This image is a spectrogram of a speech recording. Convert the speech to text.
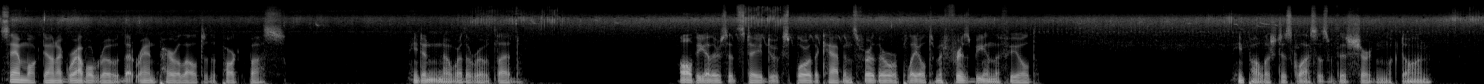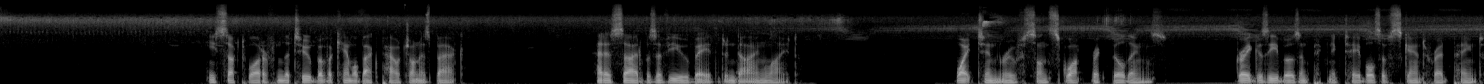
Sam walked down a gravel road that ran parallel to the parked bus. He didn't know where the road led. All the others had stayed to explore the cabins further or play ultimate frisbee in the field. He polished his glasses with his shirt and looked on. He sucked water from the tube of a camelback pouch on his back. At his side was a view bathed in dying light. White tin roofs on squat brick buildings, gray gazebos and picnic tables of scant red paint,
